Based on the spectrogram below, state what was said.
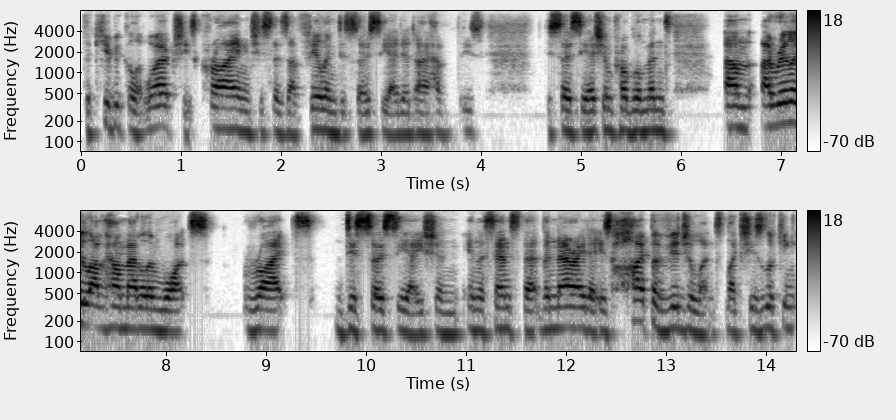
the cubicle at work. She's crying, and she says, "I'm feeling dissociated. I have these dissociation problem." And um, I really love how Madeleine Watts writes dissociation in the sense that the narrator is hyper vigilant, like she's looking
